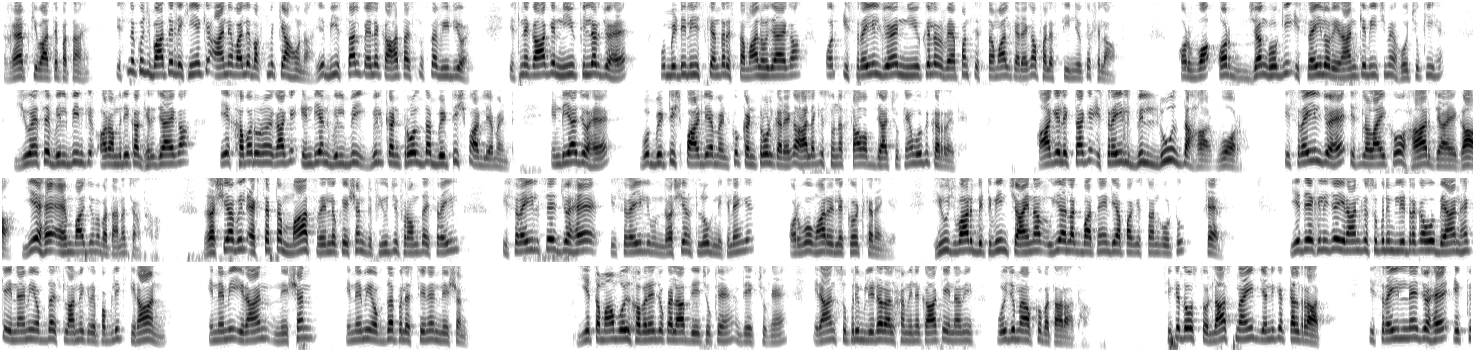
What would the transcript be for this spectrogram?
गैब की बातें पता है। इसने कुछ बातें लिखी हैं कि आने वाले वक्त में क्या होना है। ये 20 साल पहले कहा था, इसने इसका वीडियो है। इसने कहा कि न्यूक्लियर जो है, वो मिडिल ईस्ट के अंदर इस्तेमाल हो जाएगा और इसराइल जो है न्यूक्लियर वेपन्स इस्तेमाल करेगा फ़लस्तीनियों के खिलाफ। और और जंग होगी इसराइल और ईरान के बीच में, हो चुकी है। यूएसए विल बी इनके और अमेरिका घिर जाएगा। एक खबर उन्होंने कहा कि Indian will be, will control the British parliament. India जो है, वो ब्रिटिश पार्लियामेंट को कंट्रोल करेगा। हालाँकि सुनक साहब अब जा चुके हैं, वो भी कर रहे थे। आगे लिखता है कि इसराइल विल लूज द हार, वॉर। इसराइल जो है, इस लड़ाई को हार जाएगा। ये है अहम बात जो मैं बताना चाहता था। Russia will accept a mass relocation refugee from the Israel Israel से जो है, इसराइल रशियंस लोग निकलेंगे और वो वहाँ रिलोकेट करेंगे। ह्यूज वार बिटवीन चाइना ये अलग बात इंडिया पाकिस्तान गो टू खैर, ये देख लीजिए, ईरान के सुप्रीम लीडर का वो बयान है कि enemy of the Islamic Republic Iran. Enemy Iran nation enemy of the Palestinian nation ये तमाम वही खबरें जो कल आप दे चुके हैं, देख चुके हैं। Iran supreme leader al Khamenei ने कहा कि इनामी, वही जो मैं आपको बता रहा था। ठीक है दोस्तों लास्ट नाइट यानी कि कल रात इसराइल ने जो है एक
